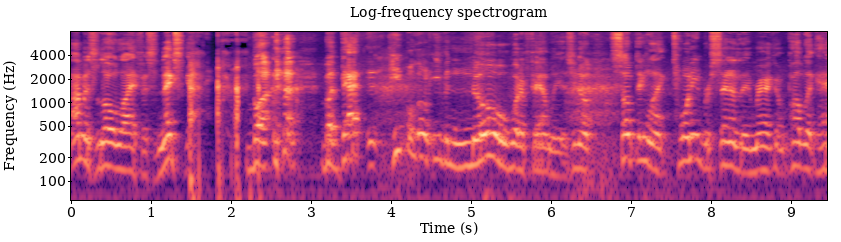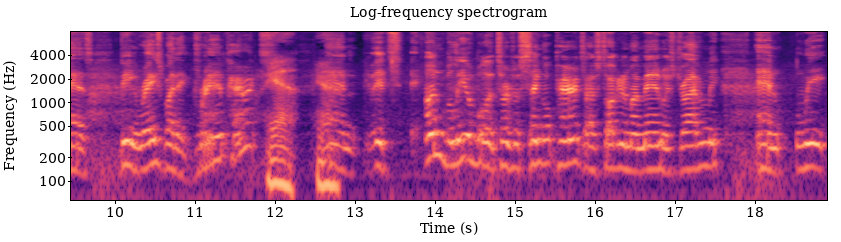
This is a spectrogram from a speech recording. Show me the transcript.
I'm as low life as the next guy, but but that people don't even know what a family is. You know, something like 20 percent of the American public has being raised by their grandparents. Yeah, yeah. And it's unbelievable in terms of single parents. I was talking to my man who was driving me, and we,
